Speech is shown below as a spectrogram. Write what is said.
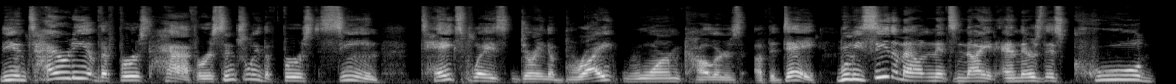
the entirety of the first half, or essentially the first scene, takes place during the bright, warm colors of the day. When we see the mountain, it's night, and there's this cool,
